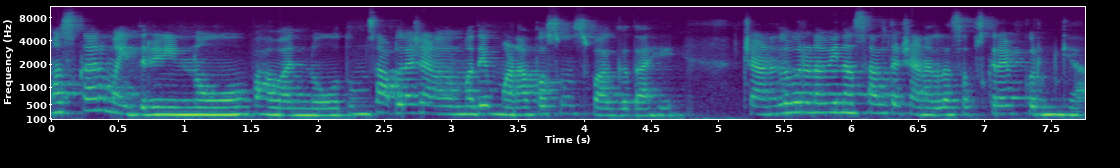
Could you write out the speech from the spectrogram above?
नमस्कार मैत्रिणींनो भावांनो तुमचं आपल्या चॅनलमध्ये मनापासून स्वागत आहे. चॅनलवर नवीन असाल तर चॅनलला सबस्क्राईब करून घ्या.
